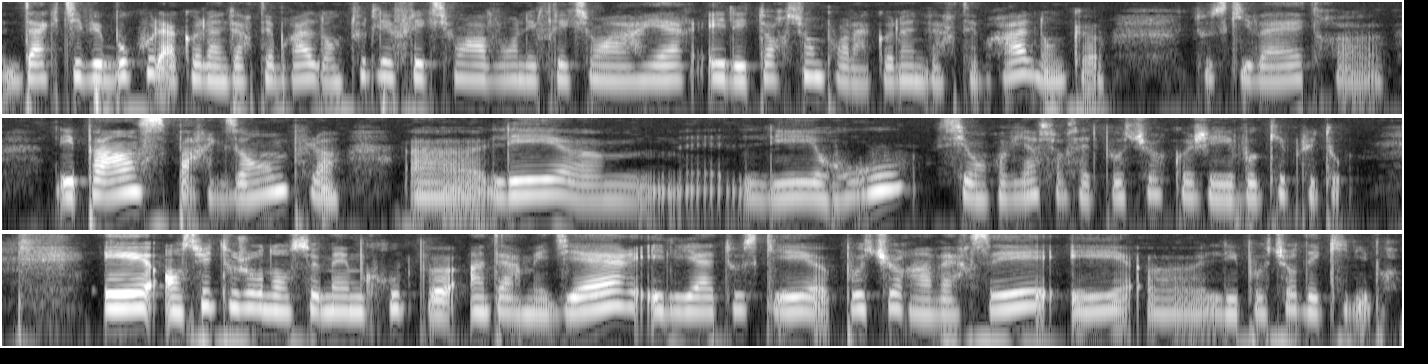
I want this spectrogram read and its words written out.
d'activer beaucoup la colonne vertébrale, donc toutes les flexions avant, les flexions arrière et les torsions pour la colonne vertébrale, donc euh, tout ce qui va être les pinces par exemple, euh, les, euh, roues, si on revient sur cette posture que j'ai évoquée plus tôt. Et ensuite, toujours dans ce même groupe intermédiaire, il y a tout ce qui est posture inversée et les postures d'équilibre.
